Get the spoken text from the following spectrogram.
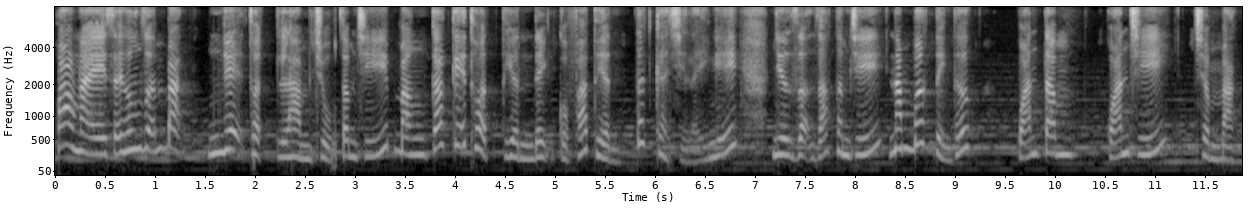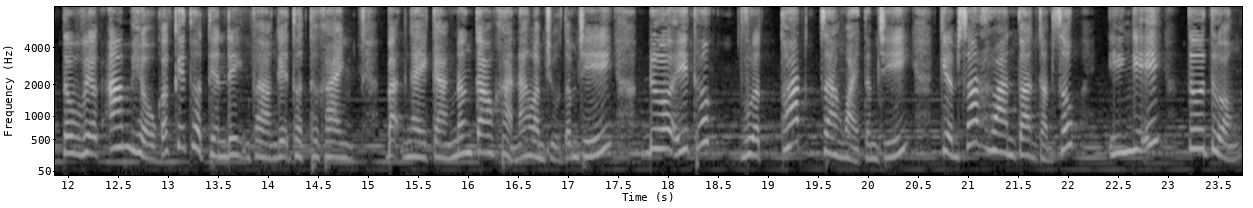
Khóa học này sẽ hướng dẫn bạn nghệ thuật làm chủ tâm trí bằng các kỹ thuật thiền định của Pháp Thiền. Tất cả chỉ là ý nghĩ như dẫn dắt tâm trí, năm bước tỉnh thức, quán tâm, quán trí, trầm mặc. Từ việc am hiểu các kỹ thuật thiền định và nghệ thuật thực hành, bạn ngày càng nâng cao khả năng làm chủ tâm trí, đưa ý thức vượt thoát ra ngoài tâm trí, kiểm soát hoàn toàn cảm xúc, ý nghĩ, tư tưởng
